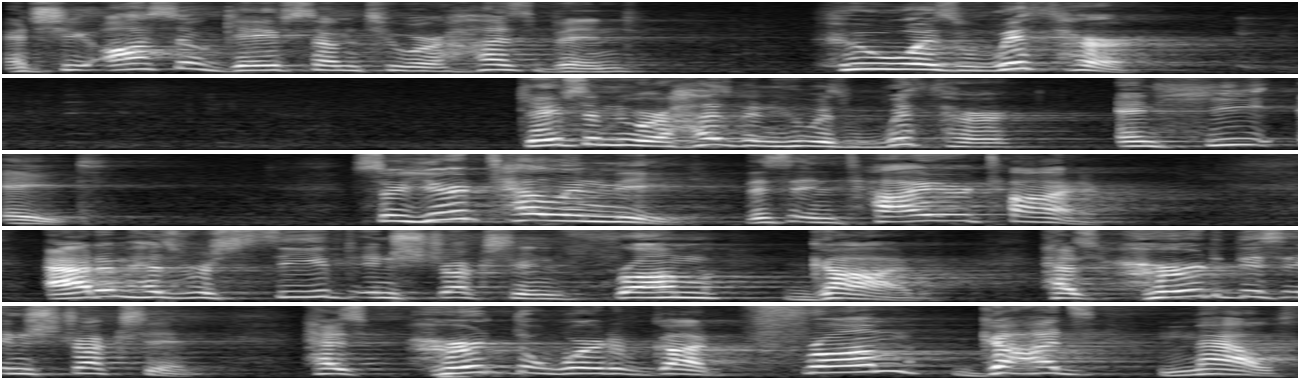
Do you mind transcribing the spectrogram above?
And she also gave some to her husband who was with her. Gave some to her husband who was with her, and he ate. So you're telling me this entire time, Adam has received instruction from God has heard this instruction, has heard the word of God from God's mouth,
